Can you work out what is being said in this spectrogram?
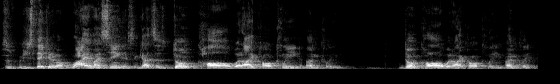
he's thinking about why am I seeing this? And God says, Don't call what I call clean unclean. Don't call what I call clean unclean.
